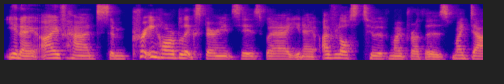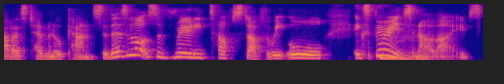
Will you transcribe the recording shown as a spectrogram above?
you know, I've had some pretty horrible experiences where, you know, I've lost two of my brothers. My dad has terminal cancer. There's lots of really tough stuff that we all experience mm. in our lives.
